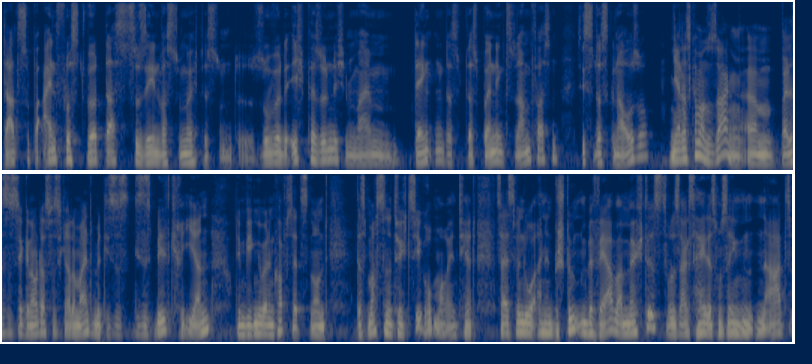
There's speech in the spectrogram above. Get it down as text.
dazu beeinflusst wird, das zu sehen, was du möchtest. Und äh, so würde ich persönlich in meinem Denken das, das Branding zusammenfassen. Siehst du das genauso? Ja, das kann man so sagen, ähm, weil das ist ja genau das, was ich gerade meinte, mit dieses, dieses Bild kreieren und dem gegenüber den Kopf setzen. Und das machst du natürlich zielgruppenorientiert. Das heißt, wenn du einen bestimmten Bewerber möchtest, wo du sagst, hey, das muss irgendeine Art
